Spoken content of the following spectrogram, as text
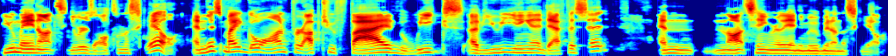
you may not see results on the scale. And this might go on for up to five weeks of you eating in a deficit and not seeing really any movement on the scale.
